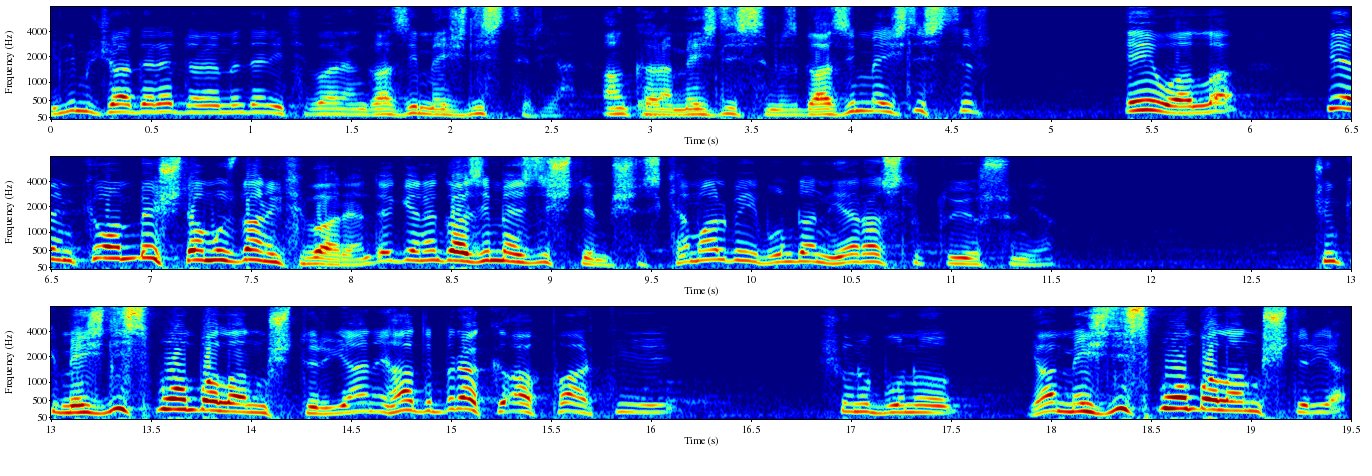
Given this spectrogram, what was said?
Milli Mücadele döneminden itibaren Gazi Meclis'tir yani. Ankara Meclisimiz Gazi Meclis'tir. Eyvallah. Diyelim ki 15 Temmuz'dan itibaren de gene Gazi Meclis demişiz. Kemal Bey bundan niye rahatsızlık duyuyorsun ya? Çünkü meclis bombalanmıştır. Yani hadi bırak AK Parti'yi şunu bunu. Ya meclis bombalanmıştır ya.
